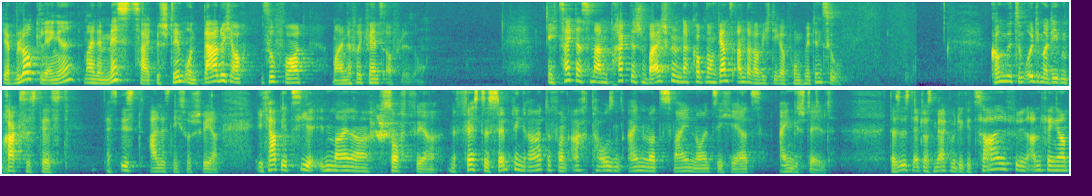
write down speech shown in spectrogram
der Blocklänge meine Messzeit bestimmen und dadurch auch sofort meine Frequenzauflösung. Ich zeige das mal an einem praktischen Beispiel und da kommt noch ein ganz anderer wichtiger Punkt mit hinzu. Kommen wir zum ultimativen Praxistest. Es ist alles nicht so schwer. Ich habe jetzt hier in meiner Software eine feste Samplingrate von 8192 Hertz eingestellt. Das ist eine etwas merkwürdige Zahl für den Anfänger.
